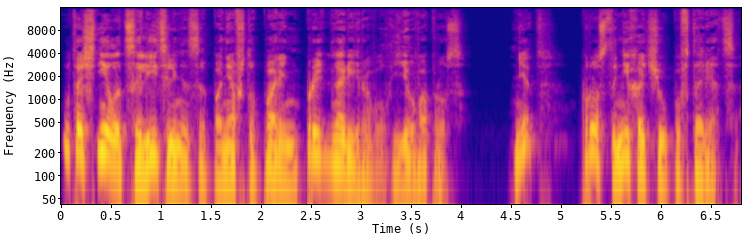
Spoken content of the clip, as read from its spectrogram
Уточнила целительница, поняв, что парень проигнорировал ее вопрос. «Нет, просто не хочу повторяться».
